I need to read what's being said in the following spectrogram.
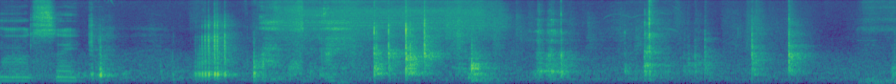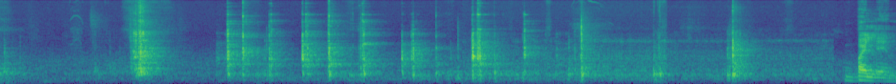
ми оцей. Блін,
